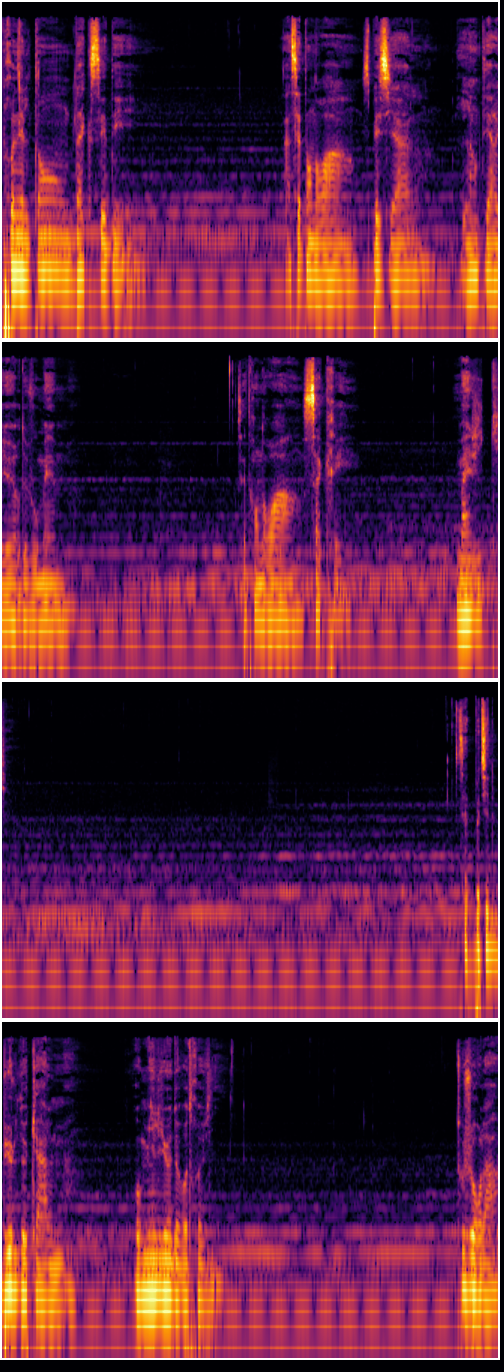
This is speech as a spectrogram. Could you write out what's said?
Prenez le temps d'accéder à cet endroit spécial, l'intérieur de vous-même, cet endroit sacré, magique. Cette petite bulle de calme au milieu de votre vie. Toujours là,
